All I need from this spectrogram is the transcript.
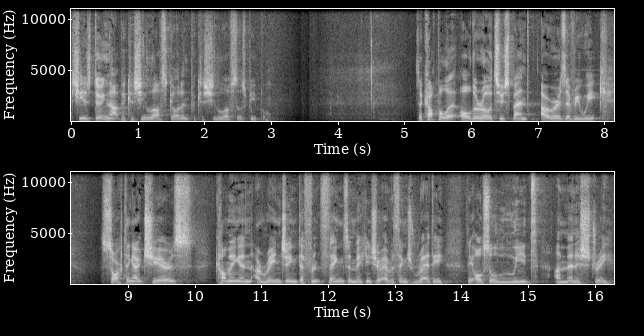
She is doing that because she loves God and because she loves those people. There's a couple at Alder Roads who spend hours every week sorting out chairs, coming and arranging different things and making sure everything's ready. They also lead a ministry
